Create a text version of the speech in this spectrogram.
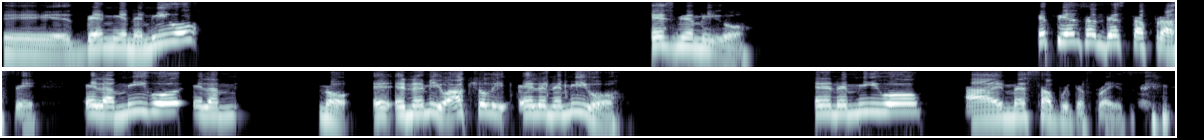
eh, de mi enemigo es mi amigo. ¿Qué piensan de esta frase? El amigo, el am no, el enemigo, actually, el enemigo. El enemigo, I messed up with the phrase.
